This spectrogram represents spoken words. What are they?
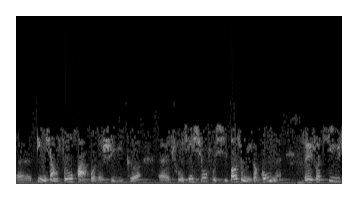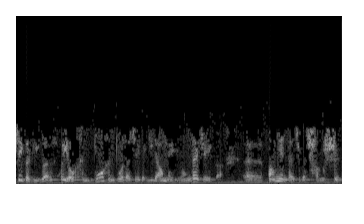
呃定向分化或者是一个呃重新修复细胞这么一个功能，所以说基于这个理论，会有很多很多的这个医疗美容的这个呃方面的这个尝试，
